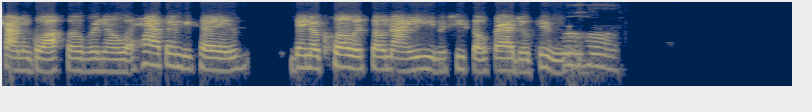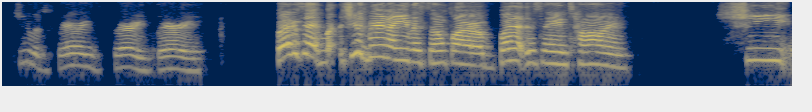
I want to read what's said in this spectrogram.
trying to gloss over, know, what happened because they know Chloe is so naive and she's so fragile too. Mm-hmm. She was very, very, very, but like I said, but she was very naive in Sunflower, but at the same time, she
